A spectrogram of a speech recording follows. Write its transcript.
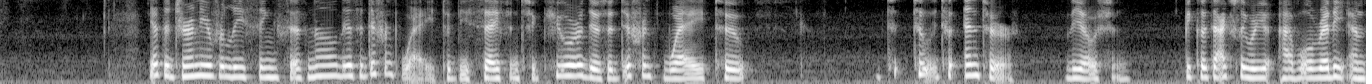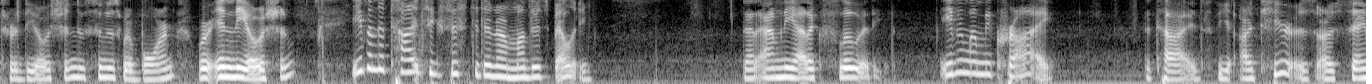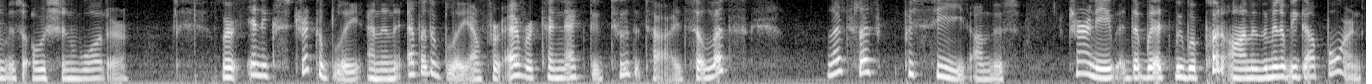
Yet the journey of releasing says, no, there's a different way to be safe and secure. There's a different way to to, to, to enter the ocean. Because actually we have already entered the ocean as soon as we're born. We're in the ocean. Even the tides existed in our mother's belly. That amniotic fluid. Even when we cry the tides the our tears are same as ocean water. We're inextricably and inevitably and forever connected to the tides so let's let's let's proceed on this journey that we were put on in the minute we got born,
